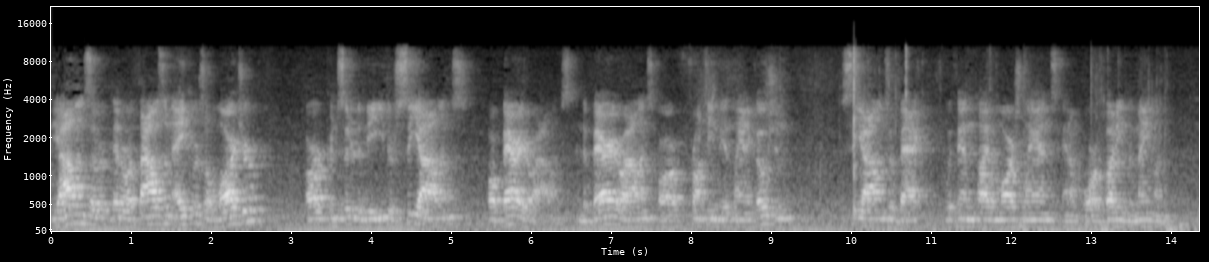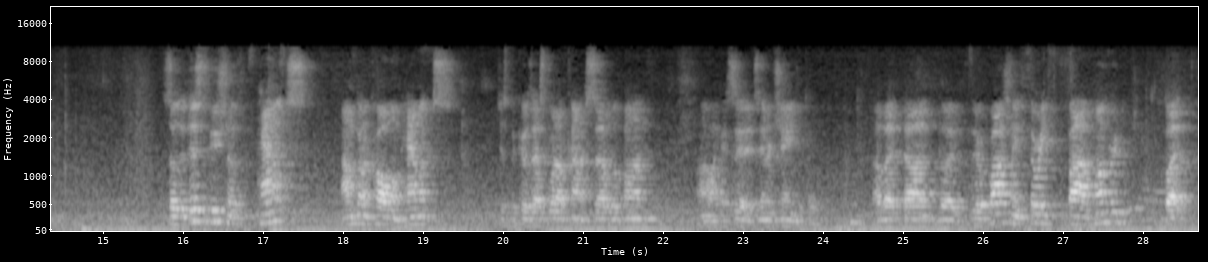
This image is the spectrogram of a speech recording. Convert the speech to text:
The islands that are, that are 1,000 acres or larger are considered to be either sea islands or barrier islands. And the barrier islands are fronting the Atlantic Ocean. The sea islands are back within tidal marshlands and are abutting the mainland. So the distribution of hammocks, I'm going to call them hammocks just because that's what I've kind of settled upon. Uh, like I said, it's interchangeable. Uh, but uh, the, there are approximately 3,500, but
